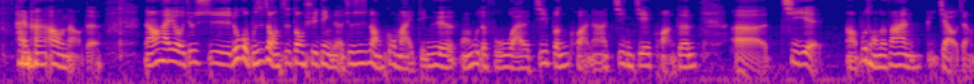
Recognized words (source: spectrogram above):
还蛮懊恼的。然后还有就是，如果不是这种自动续订的，就是那种购买订阅网络的服务啊，有基本款啊、进阶款跟呃企业。啊，不同的方案比较，这样，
